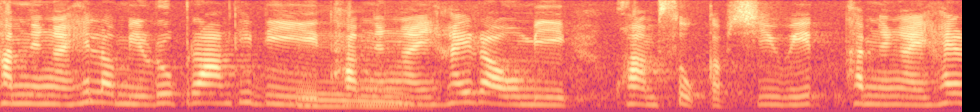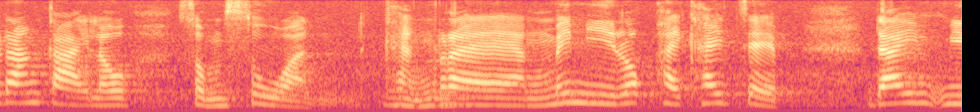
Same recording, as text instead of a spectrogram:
ทำยังไงให้เรามีรูปร่างที่ดี ทำยังไงให้เรามีความสุขกับชีวิต ทำยังไงให้ร่างกายเราสมส่วน แข็งแรง ไม่มีโรคภัยไข้เจ็บ ได้มี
